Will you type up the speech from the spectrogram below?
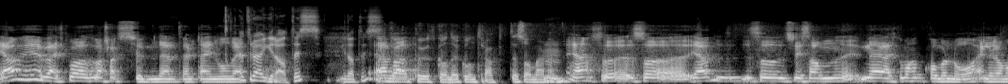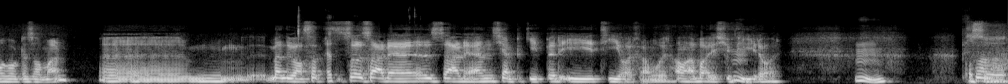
ja, jeg vet ikke hva, hva slags sum det eventuelt er involvert. Jeg tror det er gratis. gratis. Ja, for- på utgående kontrakt til sommeren. Ja, så, så, ja, så hvis han Men jeg vet ikke om han kommer nå, eller om han går til sommeren. Eh, men uansett så, så, er det, så er det en kjempekeeper i ti år framover. Han er bare 24 år. Mm. så,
